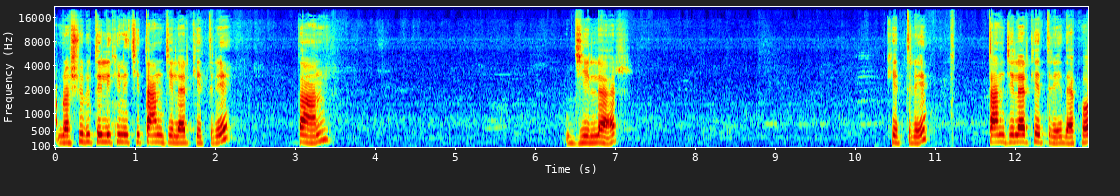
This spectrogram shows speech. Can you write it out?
আমরা শুরুতে লিখে নিচ্ছি তানজিলার ক্ষেত্রে তান জেলার ক্ষেত্রে, তানজিলার ক্ষেত্রে দেখো,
